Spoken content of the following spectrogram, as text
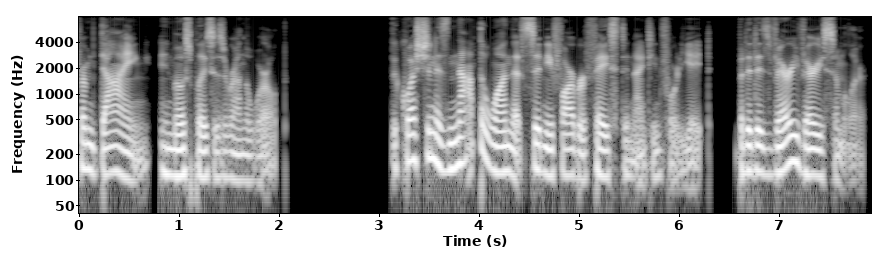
from dying in most places around the world? The question is not the one that Sidney Farber faced in 1948, but it is very, very similar.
